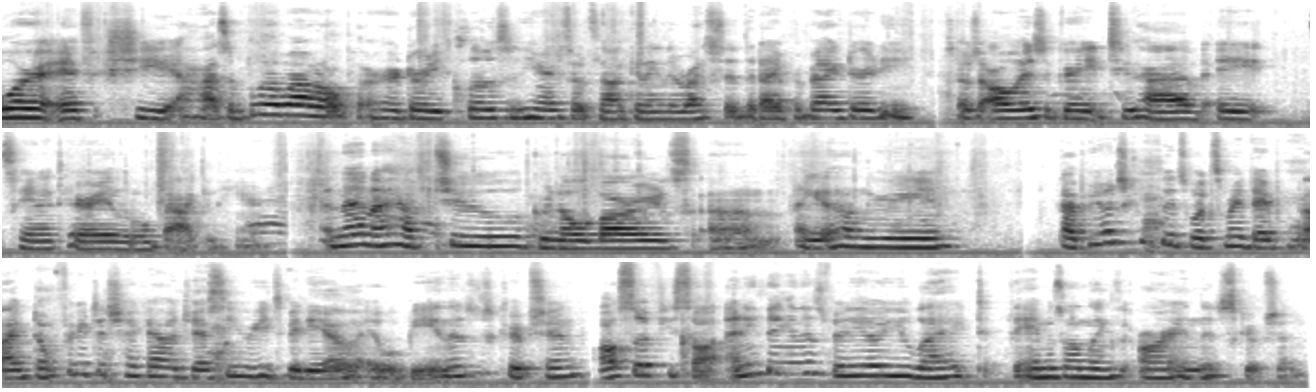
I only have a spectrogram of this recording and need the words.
Or if she has a blowout, I'll put her dirty clothes in here so it's not getting the rest of the diaper bag dirty. So it's always great to have a sanitary little bag in here. And then I have two granola bars. Um, I get hungry. That pretty much concludes what's my diaper bag. Don't forget to check out Jesse Reed's video. It will be in the description. Also, if you saw anything in this video you liked, the Amazon links are in the description.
